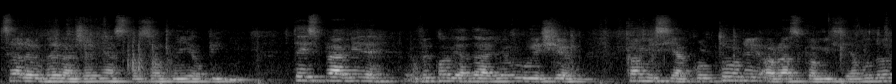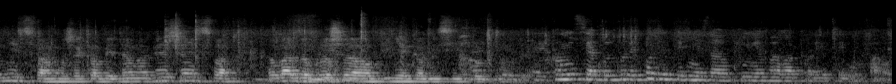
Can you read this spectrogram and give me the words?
celem wyrażenia stosownej opinii. W tej sprawie wypowiadały się Komisja Kultury oraz Komisja Budownictwa, może kobieta ma pierwszeństwa. To bardzo proszę o opinię Komisji Kultury. Komisja Kultury pozytywnie zaopiniowała projekt tej uchwały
